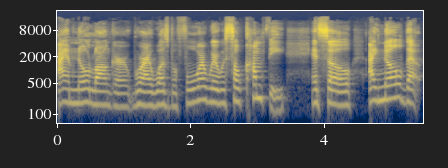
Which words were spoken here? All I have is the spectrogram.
I am no longer where I was before, where it was so comfy. And so I know that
